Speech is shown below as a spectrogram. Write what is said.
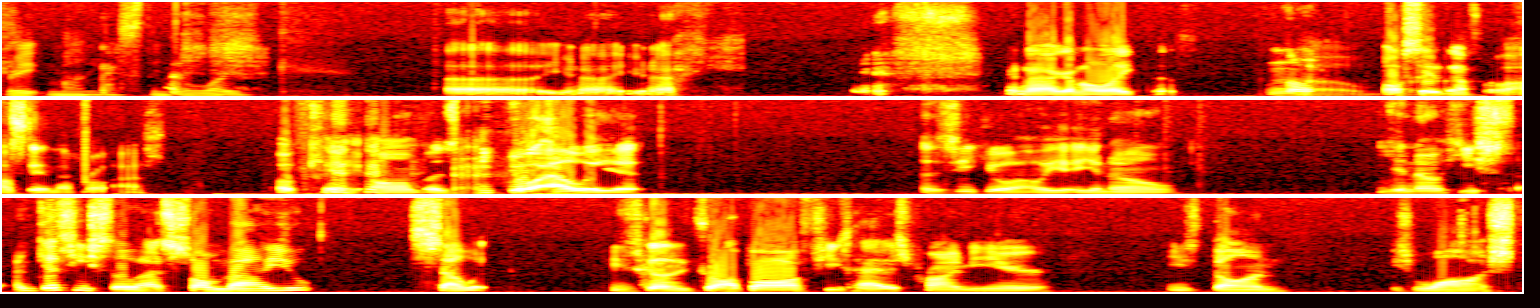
great minds think alike. Uh, you're not, you're not, you're not gonna like this. No, oh, I'll save that for. I'll save that for last. Okay. Um, Ezekiel Elliott Ezekiel oh, Elliott, you know, you know, he's I guess he still has some value. Sell it. He's gonna drop off. He's had his prime year. He's done. He's washed.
